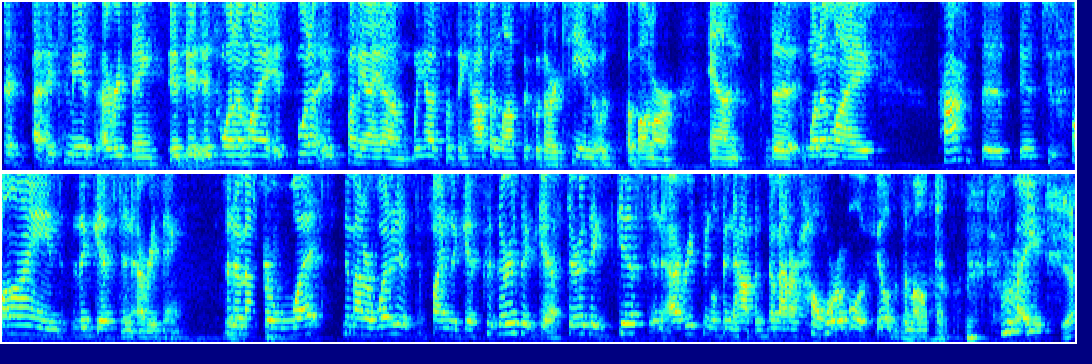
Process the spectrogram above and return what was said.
It's I, to me, it's everything. It, it, it's one of my. It's one. Of, it's funny. I um. We had something happen last week with our team that was a bummer, and the one of my practices is to find the gift in everything. So no matter what, no matter what it is, to find the gift, because there is a gift. There is a gift in every single thing that happens, no matter how horrible it feels at the moment, right? Yeah.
